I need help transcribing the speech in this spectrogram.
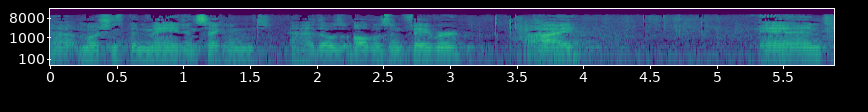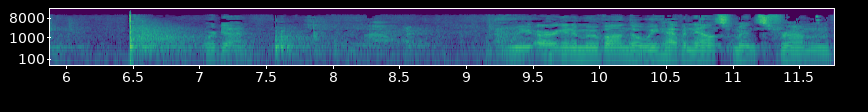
Uh, Motion's been made and second. Uh, Those, all those in favor? Aye. And we're done. We are going to move on, though. We have announcements from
